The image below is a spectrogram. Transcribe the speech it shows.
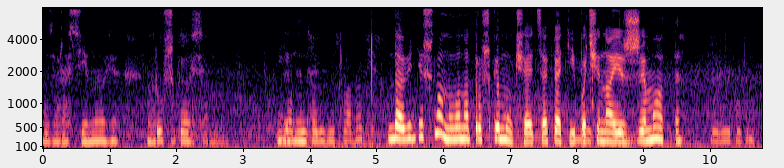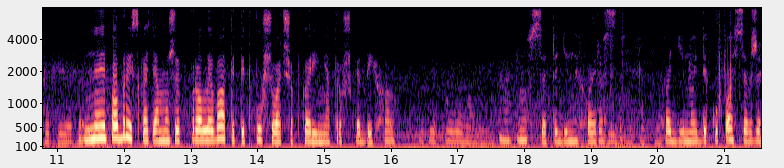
Зараз є ноги, грушки ось. Я відійшла, бачиш? Да, відійшла, але вона трошки мучається, опять її починає зжимати. Побризкати. Не побризкать, а може проливати, підпушувати, щоб коріння трошки дихало. Ну, Ну все, тоді нехай росте. Ходімо, йди купайся вже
